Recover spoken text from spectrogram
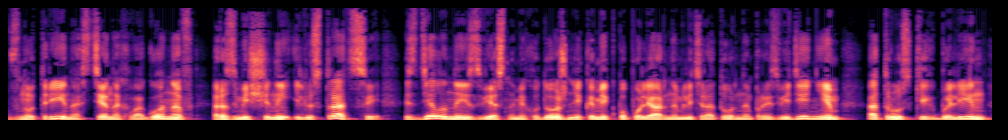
Внутри на стенах вагонов размещены иллюстрации, сделанные известными художниками к популярным литературным произведениям от русских былин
